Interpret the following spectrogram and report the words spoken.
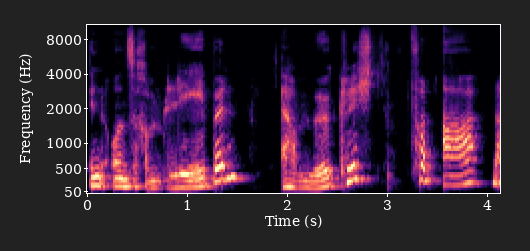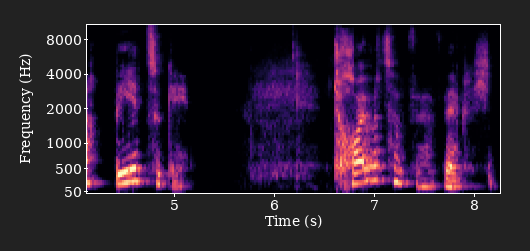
in unserem Leben ermöglicht, von A nach B zu gehen. Träume zu verwirklichen,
